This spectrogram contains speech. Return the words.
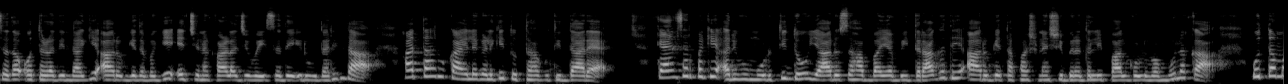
ಕೆಲಸದ ಒತ್ತಡದಿಂದಾಗಿ ಆರೋಗ್ಯದ ಬಗ್ಗೆ ಹೆಚ್ಚಿನ ಕಾಳಜಿ ವಹಿಸದೇ ಇರುವುದರಿಂದ ಹತ್ತಾರು ಕಾಯಿಲೆಗಳಿಗೆ ತುತ್ತಾಗುತ್ತಿದ್ದಾರೆ. ಕ್ಯಾನ್ಸರ್ ಬಗ್ಗೆ ಅರಿವು ಮೂಡುತ್ತಿದ್ದು, ಯಾರು ಸಹ ಭಯಭೀತರಾಗದೆ ಆರೋಗ್ಯ ತಪಾಸಣಾ ಶಿಬಿರದಲ್ಲಿ ಪಾಲ್ಗೊಳ್ಳುವ ಮೂಲಕ ಉತ್ತಮ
